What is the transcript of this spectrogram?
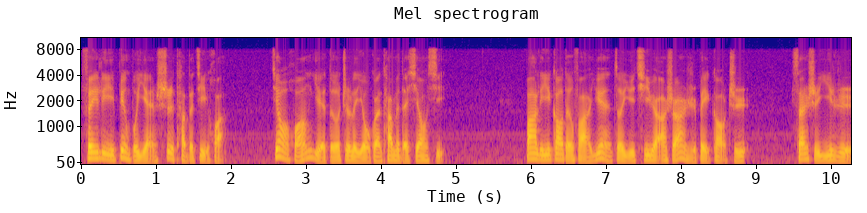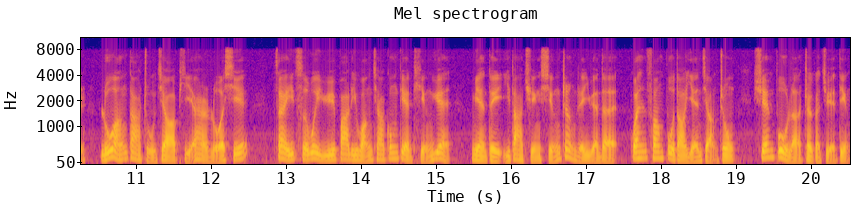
菲利并不掩饰他的计划，教皇也得知了有关他们的消息。巴黎高等法院则于七月二十二日被告知，三十一日，卢昂大主教皮埃尔·罗歇在一次位于巴黎王家宫殿庭院，面对一大群行政人员的官方布道演讲中。宣布了这个决定。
